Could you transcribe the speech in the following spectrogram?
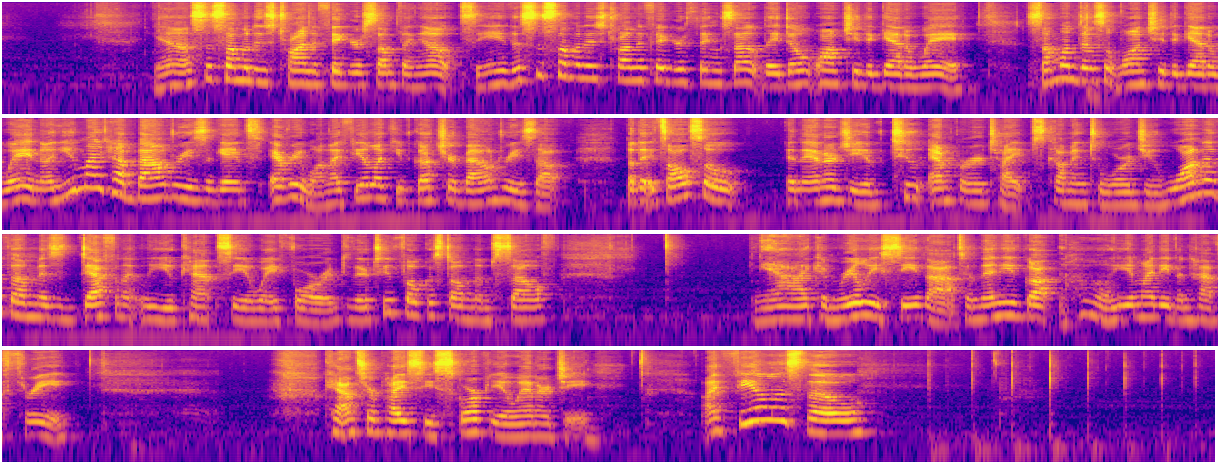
yeah, this is someone who's trying to figure something out. See, this is someone who's trying to figure things out. They don't want you to get away. Someone doesn't want you to get away. Now, you might have boundaries against everyone. I feel like you've got your boundaries up. But it's also an energy of two emperor types coming towards you. One of them is definitely you can't see a way forward. They're too focused on themselves. Yeah, I can really see that. And then you've got, oh, you might even have three. Cancer, Pisces, Scorpio energy. I feel as though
